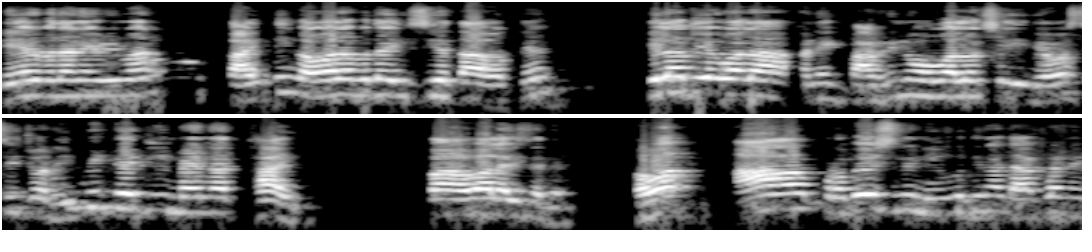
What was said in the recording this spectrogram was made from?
ક્લિયર બધાને એવરીવન આઈ હવાલા બધા ઈઝી હતા વખતે. પેલા બે હવાલા અને એક પાઘડીનો હવાલો છે, એ વ્યવસ્થિત જો રિપીટેડલી મહેનત થાય, તો આ હવાલા શકે હવે આ પ્રવેશ ને નિવૃત્તિના દાખલાને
